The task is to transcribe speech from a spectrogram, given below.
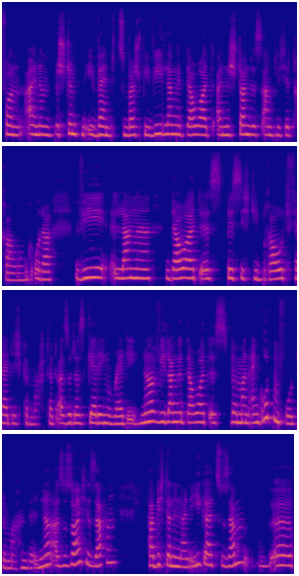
von einem bestimmten Event, zum Beispiel wie lange dauert eine standesamtliche Trauung oder wie lange dauert es, bis sich die Braut fertig gemacht hat, also das Getting Ready, ne? wie lange dauert es, wenn man ein Gruppenfoto machen will. Ne? Also solche Sachen habe ich dann in ein E-Guide zusammen äh,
